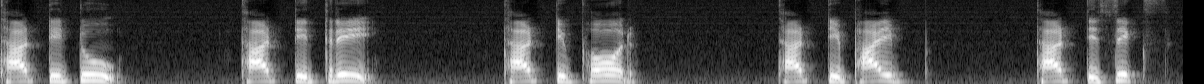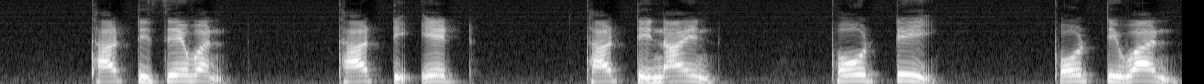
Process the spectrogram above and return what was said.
thirty two thirty three 34 35 36 37 38 39 40 41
